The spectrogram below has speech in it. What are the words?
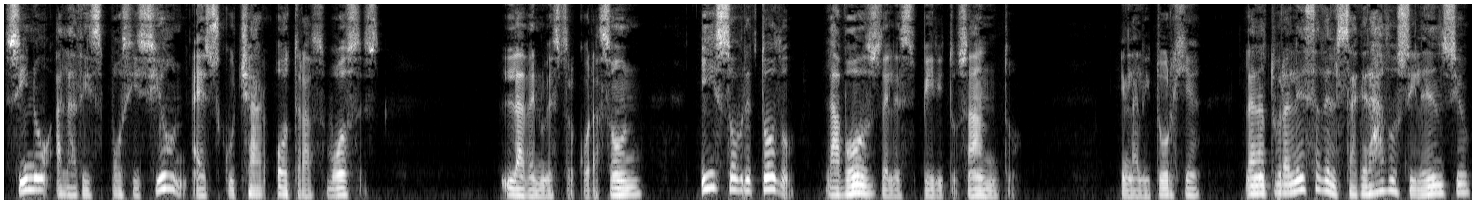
sino a la disposición a escuchar otras voces, la de nuestro corazón y sobre todo la voz del Espíritu Santo. En la liturgia, la naturaleza del sagrado silencio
